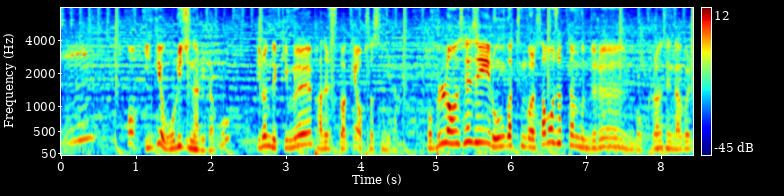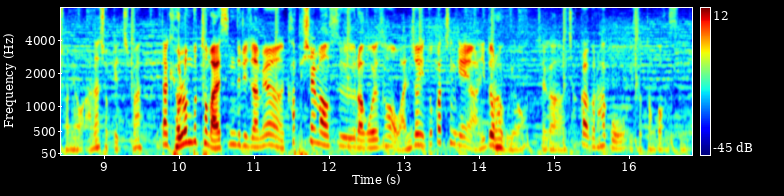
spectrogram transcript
음? 어? 이게 오리지널이라고? 이런 느낌을 받을 수밖에 없었습니다. 뭐 물론 세세히 로우 같은 걸 써보셨던 분들은 뭐 그런 생각을 전혀 안 하셨겠지만 일단 결론부터 말씀드리자면 카피쉘 마우스라고 해서 완전히 똑같은 게 아니더라고요. 제가 착각을 하고 있었던 것 같습니다.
